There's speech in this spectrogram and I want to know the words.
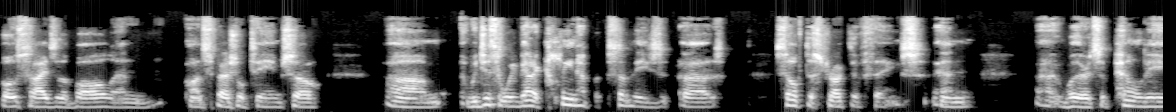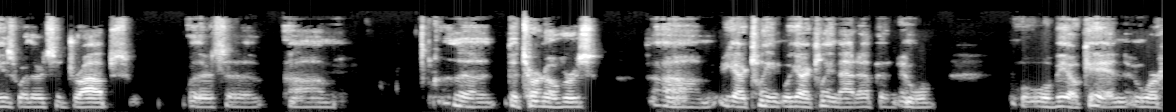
both sides of the ball, and on special teams. So um, we just we've got to clean up some of these uh, self-destructive things, and uh, whether it's the penalties, whether it's the drops, whether it's a, um, the the turnovers, um, you got to clean. We got to clean that up, and, and we'll we'll be okay. And we're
